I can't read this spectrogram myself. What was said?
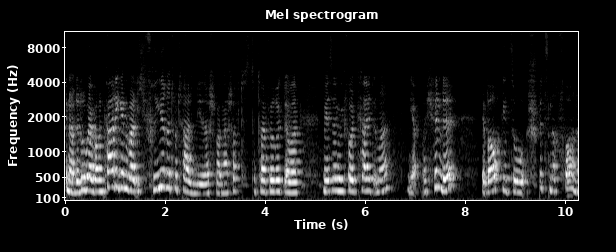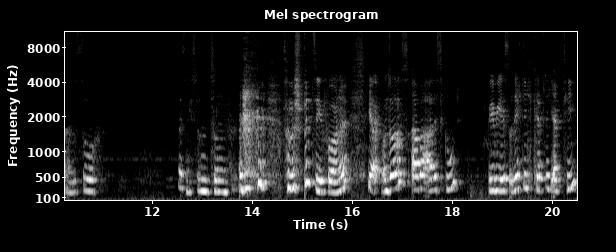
Genau, darüber einfach ein Cardigan, weil ich friere total in dieser Schwangerschaft. Das ist total verrückt, aber mir ist irgendwie voll kalt immer. Ja, ich finde, der Bauch geht so spitz nach vorne. Also ist so, weiß nicht, so, ein, so, ein so eine Spitze hier vorne. Ja, und sonst aber alles gut. Baby ist richtig kräftig aktiv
